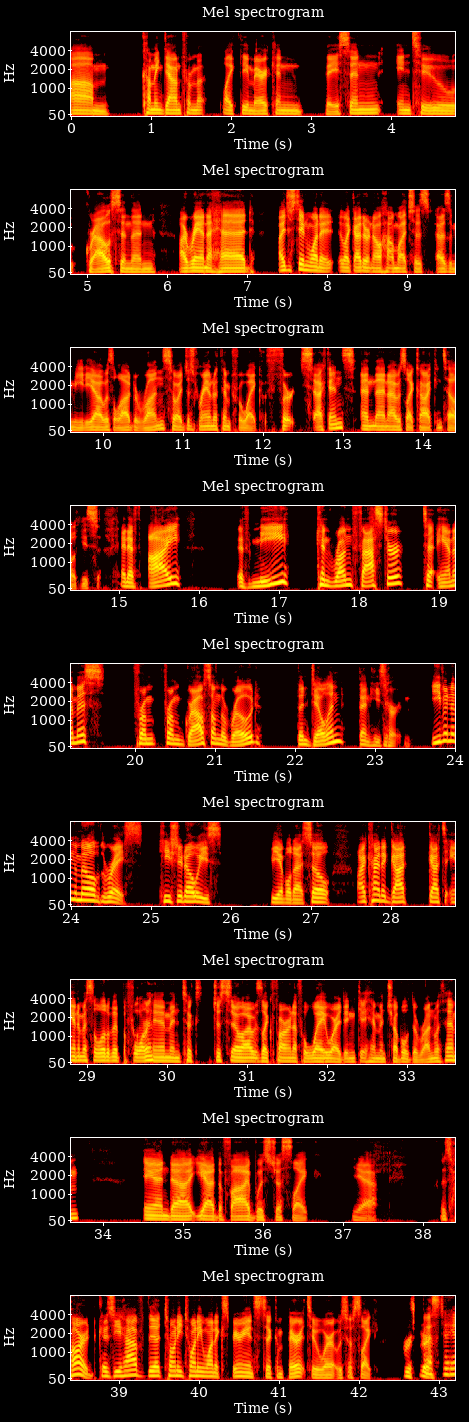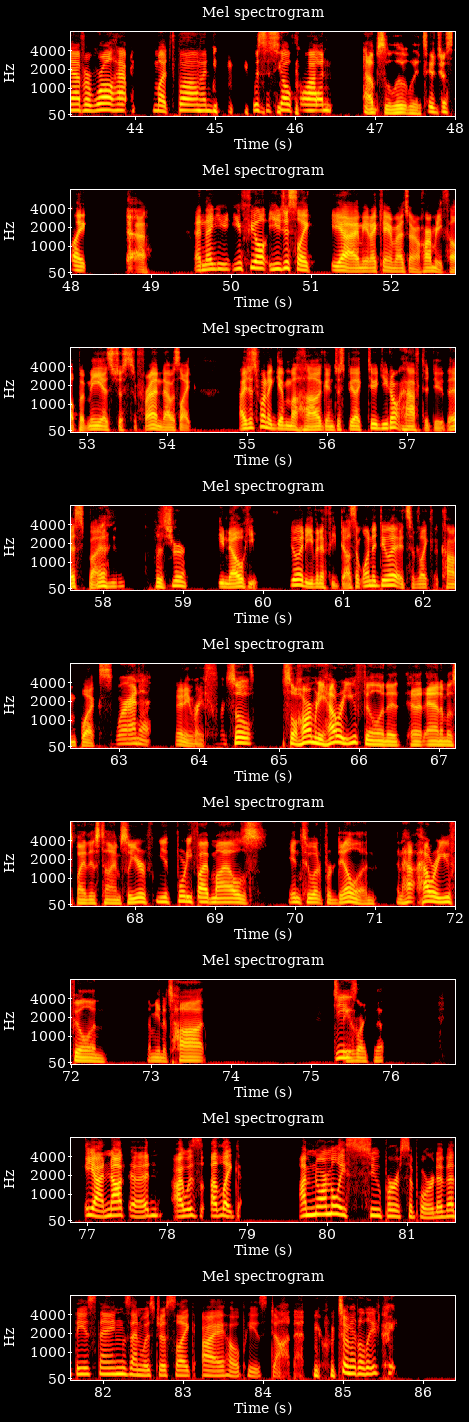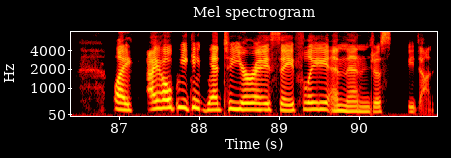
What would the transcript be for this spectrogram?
um, coming down from uh, like the American basin into grouse. And then I ran ahead. I just didn't want to like I don't know how much as as a media I was allowed to run, so I just ran with him for like 30 seconds, and then I was like, oh, I can tell he's. And if I, if me can run faster to Animas from from grouse on the road than Dylan, then he's hurting. Even in the middle of the race, he should always be able to. So I kind of got got to Animas a little bit before him, and took just so I was like far enough away where I didn't get him in trouble to run with him. And uh, yeah, the vibe was just like yeah. It's hard because you have the 2021 experience to compare it to where it was just like, sure. best day ever. We're all having so much fun. this is so fun. Absolutely. To just like, yeah. And then you, you feel, you just like, yeah, I mean, I can't imagine how Harmony felt, but me as just a friend, I was like, I just want to give him a hug and just be like, dude, you don't have to do this, but Yeah. For sure. you know, he do it even if he doesn't want to do it. It's like a complex. We're in it. Anyway, So, so Harmony, how are you feeling it at Animas by this time? So you're you're 45 miles into it for Dylan, and how how are you feeling? I mean, it's hot, Do you things like that. Yeah, not good. I was uh, like, I'm normally super supportive at these things and was just like, I hope he's done. totally? Like, I hope he can get to Ouray safely and then just be done.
